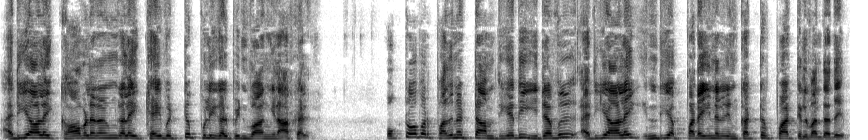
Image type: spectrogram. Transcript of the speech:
அரியாலை காவலர்களை கைவிட்டு புலிகள் பின்வாங்கினார்கள். அக்டோபர் பதினெட்டாம் தேதி இரவு அரியாலை இந்திய படையினரின் கட்டுப்பாட்டில் வந்தது.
